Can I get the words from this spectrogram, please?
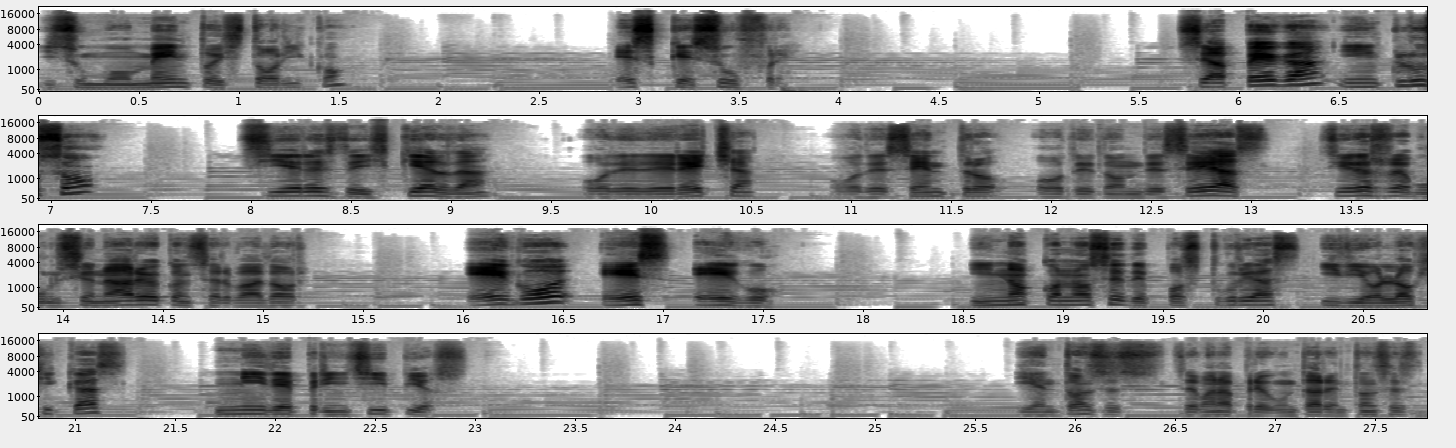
y su momento histórico, es que sufre. Se apega incluso si eres de izquierda o de derecha o de centro o de donde seas, si eres revolucionario o conservador. Ego es ego y no conoce de posturas ideológicas ni de principios. Y entonces se van a preguntar, entonces,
